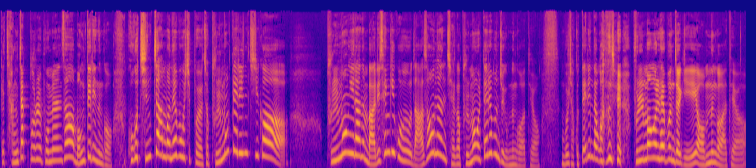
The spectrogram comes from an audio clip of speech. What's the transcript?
이렇게 장작불을 보면서 멍 때리는 거. 그거 진짜 한번 해보고 싶어요. 저 불멍 때린 지가 불멍이라는 말이 생기고 나서는 제가 불멍을 때려본 적이 없는 것 같아요. 뭘 자꾸 때린다고 하는지 불멍을 해본 적이 없는 것 같아요.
